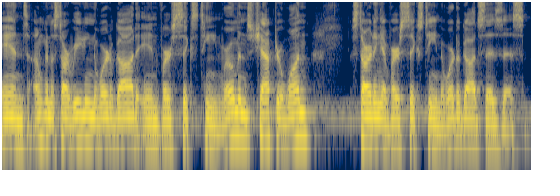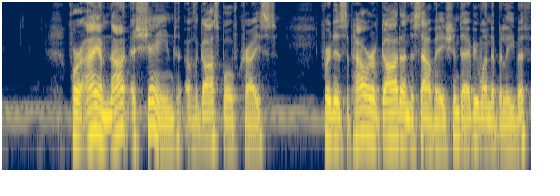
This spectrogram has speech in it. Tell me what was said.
and I'm going to start reading the Word of God in verse 16. Romans chapter 1, starting at verse 16. The Word of God says this For I am not ashamed of the gospel of Christ for it is the power of God unto salvation to everyone that believeth,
